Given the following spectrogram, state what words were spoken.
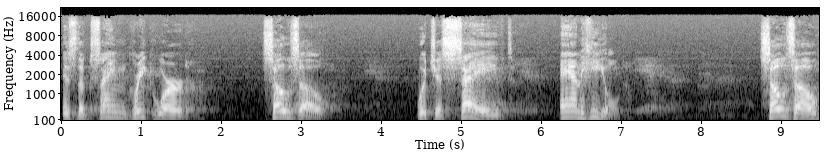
is the same Greek word sozo, which is saved and healed. Sozo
